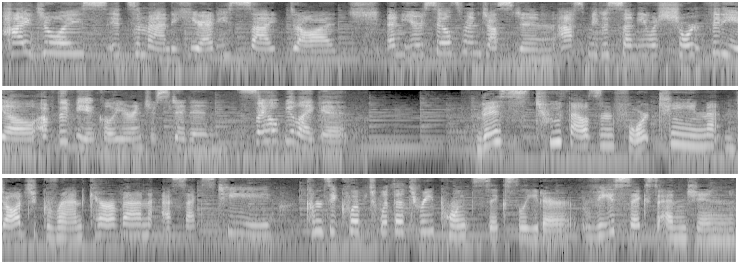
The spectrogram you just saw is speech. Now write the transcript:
Hi, Joyce. It's Amanda here at Eastside Dodge. And your salesman, Justin, asked me to send you a short video of the vehicle you're interested in. So I hope you like it. This 2014 Dodge Grand Caravan SXT comes equipped with a 3.6 liter V6 engine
